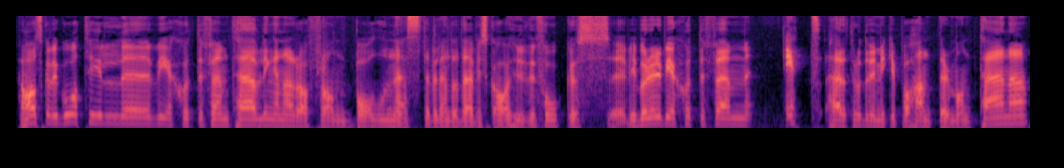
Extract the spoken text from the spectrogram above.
Jaha, ska vi gå till eh, V75-tävlingarna då från Bollnäs? Det är väl ändå där vi ska ha huvudfokus. Eh, vi börjar i V75 1. Här trodde vi mycket på Hunter Montana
